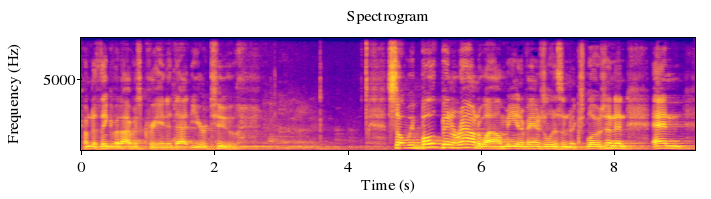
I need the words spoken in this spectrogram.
Come to think of it, I was created that year too. So we've both been around a while, me and Evangelism Explosion, and and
